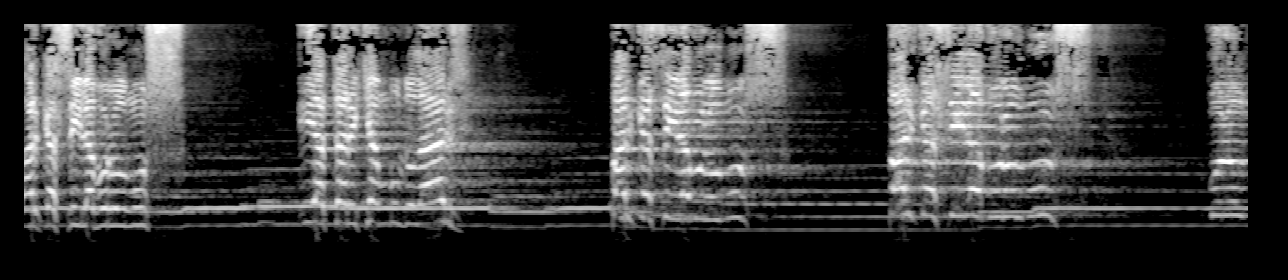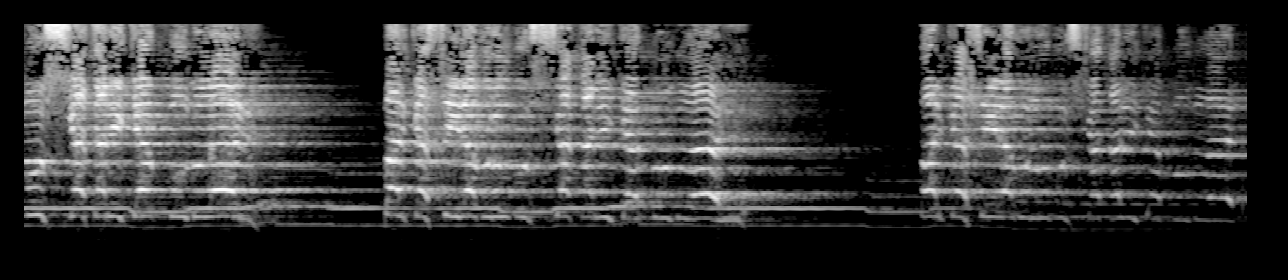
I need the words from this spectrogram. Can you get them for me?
Arkasıyla vurulmuş. Yatarken buldular. Arkasıyla vurulmuş. Arkasıyla vurulmuş. Vurulmuş yatarken buldular. Arkasıyla vurulmuş yatarken buldular. Arkasıyla vurulmuş yatarken buldular.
